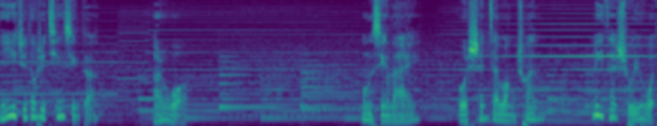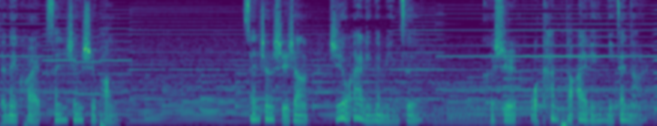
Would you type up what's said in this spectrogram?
你一直都是清醒的，而我，梦醒来，我身在忘川，立在属于我的那块三生石旁。三生石上只有艾琳的名字，可是我看不到艾琳，你在哪儿？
